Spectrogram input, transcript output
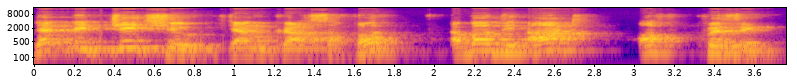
Let me teach you, young grasshopper, about the art of quizzing.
